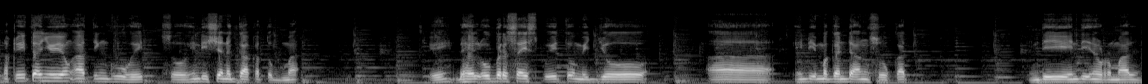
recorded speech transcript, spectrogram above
Nakita nyo yung ating guhit, so hindi siya nagkakatugma. Okay? Dahil oversize po ito, medyo ah, hindi maganda ang sukat. Hindi hindi normal.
